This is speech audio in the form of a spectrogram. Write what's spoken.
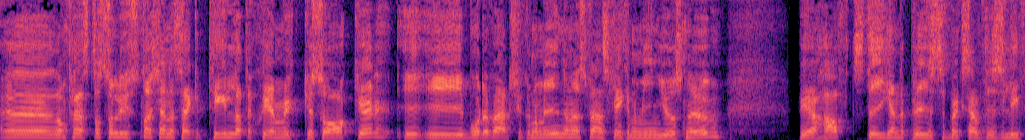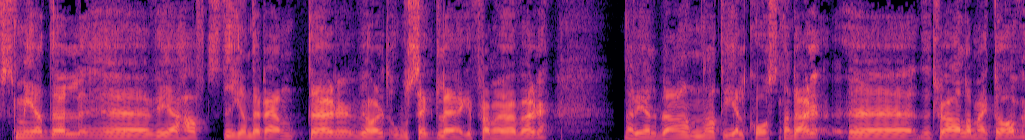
Eh, de flesta som lyssnar känner säkert till att det sker mycket saker i, i både världsekonomin och den svenska ekonomin just nu. Vi har haft stigande priser på exempelvis livsmedel. Eh, vi har haft stigande räntor. Vi har ett osäkert läge framöver när det gäller bland annat elkostnader. Eh, det tror jag alla märkt av.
